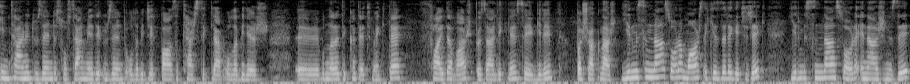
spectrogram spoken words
internet üzerinde, sosyal medya üzerinde olabilecek bazı terslikler olabilir. Ee, bunlara dikkat etmekte fayda var. Özellikle sevgili Başaklar 20'sinden sonra Mars ikizlere geçecek 20'sinden sonra enerjinizi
